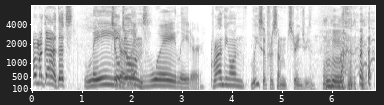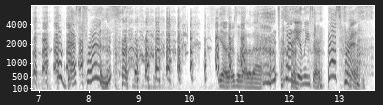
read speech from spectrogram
"Oh my god, that's Later, Jill Jones like way later. grinding on Lisa for some strange reason." They're best friends. yeah, there's a lot of that. Wendy and Lisa are best friends.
